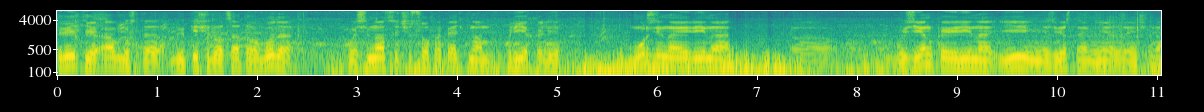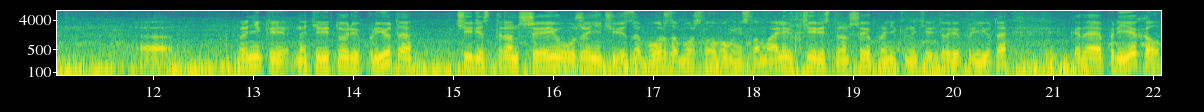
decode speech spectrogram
3 августа 2020 года, 18 часов опять к нам приехали Мурзина Ирина, э, Гузенко Ирина и неизвестная мне женщина. Э, Проникли на территорию приюта через траншею, уже не через забор, забор, слава богу, не сломали, через траншею проникли на территорию приюта. Когда я приехал,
